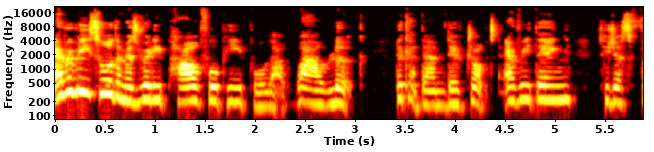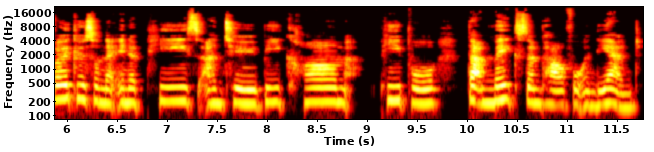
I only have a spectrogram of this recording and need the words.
everybody saw them as really powerful people that, wow, look, look at them. They've dropped everything to just focus on their inner peace and to be calm people that makes them powerful in the end.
